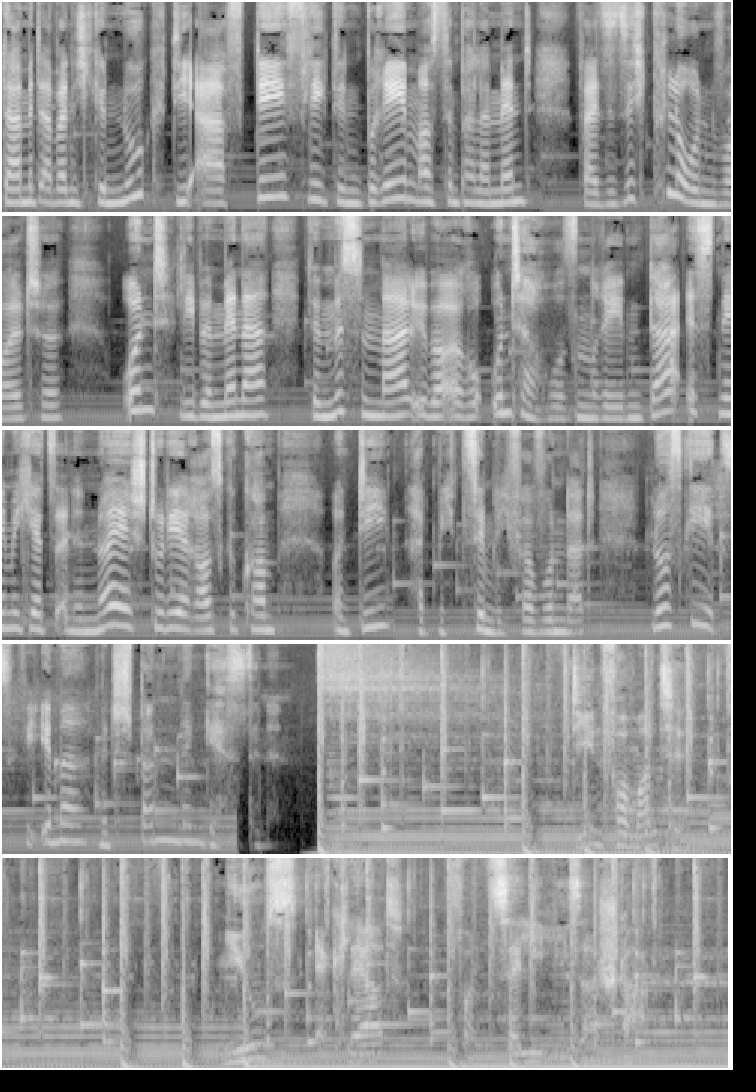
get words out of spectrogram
Damit aber nicht genug. Die AfD fliegt in Bremen aus dem Parlament, weil sie sich klonen wollte. Und, liebe Männer, wir müssen mal über eure Unterhosen reden. Da ist nämlich jetzt eine neue Studie rausgekommen und die hat mich ziemlich verwundert. Los geht's, wie immer, mit spannenden Gästinnen. Die Informantin. News erklärt von Sally Lisa Stark.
